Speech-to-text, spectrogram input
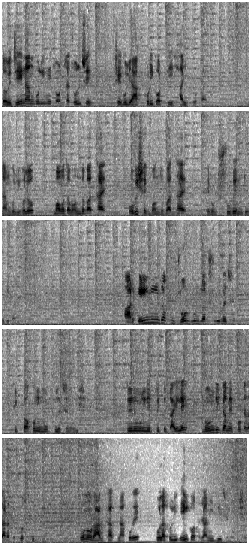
তবে যে নামগুলি নিয়ে চর্চা চলছে, সেগুলি আক্ষরিক অর্থেই হাই প্রোফাইল নামগুলি হল মমতা বন্দ্যোপাধ্যায়, অভিষেক বন্দ্যোপাধ্যায় এবং শুভেন্দু অধিকারী। আর এই নিয়ে যখন জোর গুঞ্জন শুরু হয়েছে, ঠিক তখনই মুখ খুলেছেন অভিষেক। তৃণমূল নেতৃত্ব চাইলে নন্দীগ্রামে ভোটে দাঁড়াতে প্রস্তুত তিনি কোনো রাগঢাক না করে খোলাখুলি এই কথা জানিয়ে দিয়েছেন অভিষেক।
